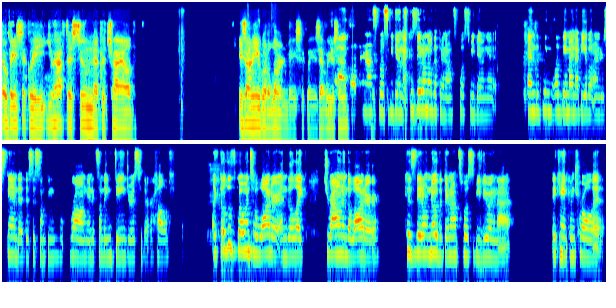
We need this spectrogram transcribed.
So basically, you have to assume that the child is unable to learn. Basically, is that what you're saying? that they're not supposed to be doing that because they don't know that they're not supposed to be doing it. And the thing, like, they might not be able to understand that this is something wrong and it's something dangerous to their health. Like, they'll just go into water and they'll like drown in the water because they don't know that they're not supposed to be doing that. They can't control it.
